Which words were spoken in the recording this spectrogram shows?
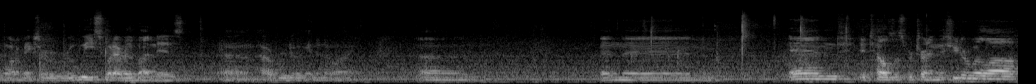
we want to make sure we release whatever the button is, um, however we're doing it in OI. Um, and then end, it tells us we're turning the shooter wheel off.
